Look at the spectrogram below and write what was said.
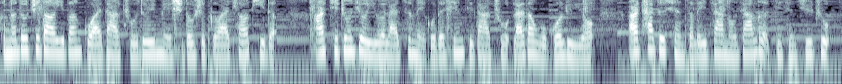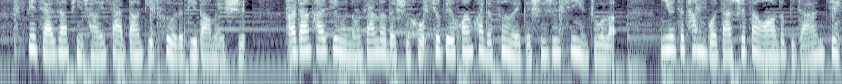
很多都知道，一般国外大厨对于美食都是格外挑剔的，而其中就有一位来自美国的星级大厨来到我国旅游，而他就选择了一家农家乐进行居住，并且还想品尝一下当地特有的地道美食。而当他进入农家乐的时候，就被欢快的氛围给深深吸引住了，因为在他们国家吃饭往往都比较安静，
